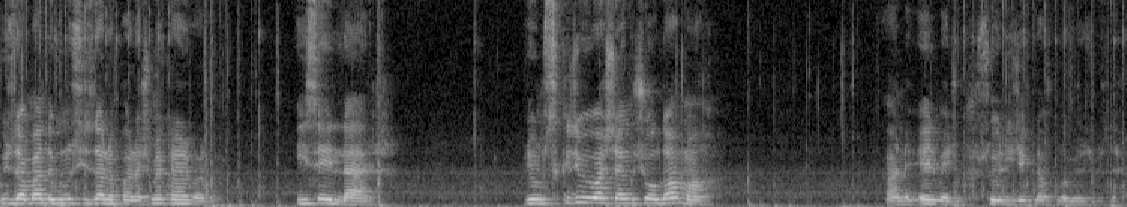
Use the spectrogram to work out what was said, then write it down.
Bu yüzden ben de bunu sizlerle paylaşmaya karar verdim. İyi seyirler. Biliyorum sıkıcı bir başlangıç oldu ama yani el mecbur söyleyecek laf bulamıyoruz biz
